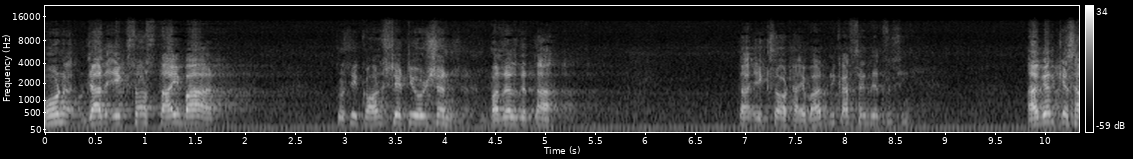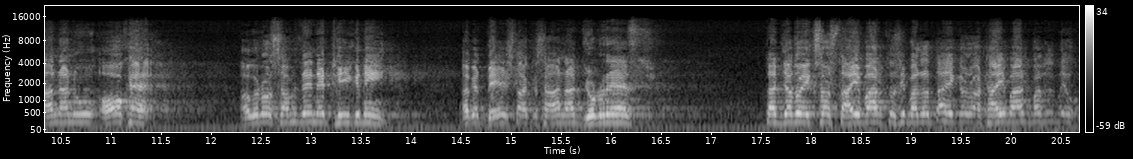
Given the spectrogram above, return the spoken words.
ਹੁਣ ਜਦ 127 ਵਾਰ ਤੁਸੀਂ ਕਨਸਟੀਟਿਊਸ਼ਨ ਬਦਲ ਦਿੱਤਾ, ਤਾਂ 128 ਵਾਰ ਨਹੀਂ ਕਰ ਸਕਦੇ ਤੁਸੀਂ। ਅਗਰ ਕਿਸਾਨਾਂ ਨੂੰ ਔਖ ਹੈ, ਅਗਰ ਉਹ ਸਮਝਦੇ ਨੇ ਠੀਕ ਨਹੀਂ, ਅਗਰ ਦੇਸ਼ ਦਾ ਕਿਸਾਨ ਅੱਜ ਜੁੜ ਰਿਹਾ ਤਾਂ ਜਦੋਂ 127 ਵਾਰ ਤੁਸੀਂ ਬਦਲਤਾ ਹੈ 28 ਵਾਰ ਬਦਲ ਦਿਓ।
